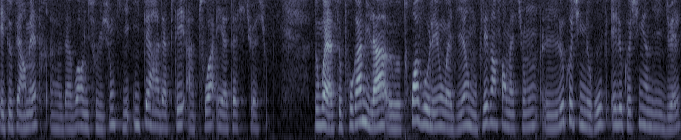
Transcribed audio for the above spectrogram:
et te permettre d'avoir une solution qui est hyper adaptée à toi et à ta situation. Donc voilà, ce programme, il a euh, trois volets, on va dire. Donc les informations, le coaching de groupe et le coaching individuel.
